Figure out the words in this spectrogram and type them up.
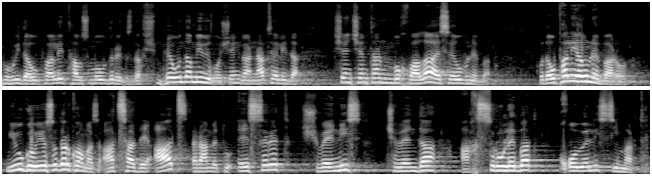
მოვიდა უფალი თავს მოუდრეგს და მე უნდა მივიღო შენგან ნათელი და შენ ჩემთან მოხვალა ეს ეუბნება ხო და უფალი ეუბნება რომ მიუგო იესო და რქვამას აცადე აც რამე თუ ესრეთ შვენის ჩვენ და ახსრულებად ყოველი სიმართლე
